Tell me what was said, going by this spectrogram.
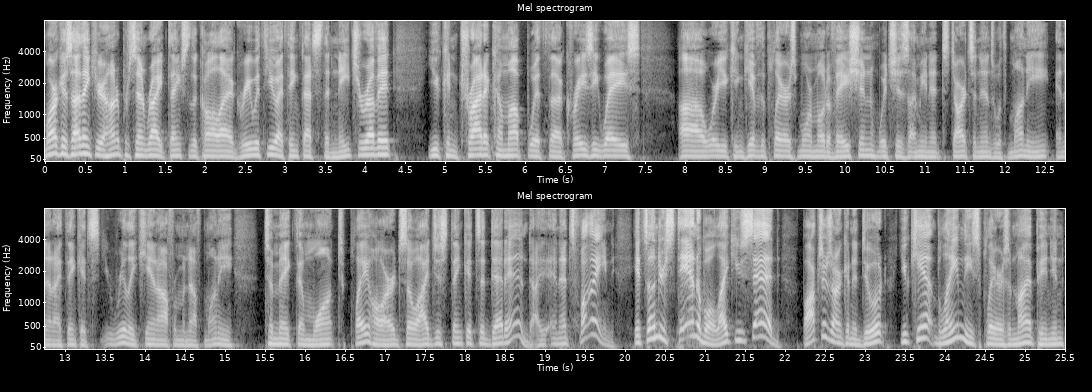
Marcus, I think you're 100% right. Thanks for the call. I agree with you. I think that's the nature of it. You can try to come up with uh, crazy ways uh, where you can give the players more motivation, which is, I mean, it starts and ends with money. And then I think it's, you really can't offer them enough money to make them want to play hard. So I just think it's a dead end. I, and that's fine. It's understandable. Like you said, boxers aren't going to do it. You can't blame these players, in my opinion,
